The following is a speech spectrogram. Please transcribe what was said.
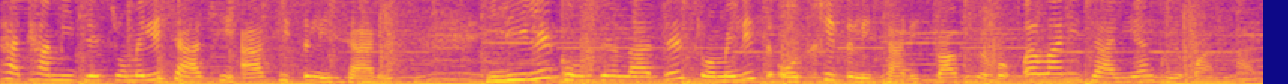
ქათამიძეს, რომელიც 10 10 წლის არის. ლილე გორდელაძეს, რომელიც 4 წლის არის. ბავშვებო, ყველანი ძალიან გვიყვარხართ.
